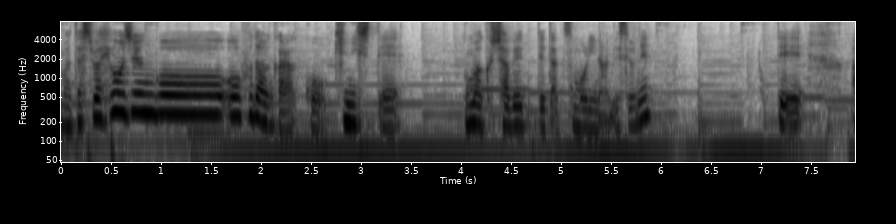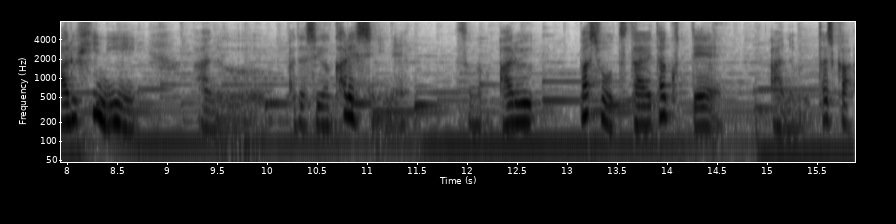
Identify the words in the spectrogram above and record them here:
私は標準語を普段からこう気にしてうまく喋ってたつもりなんですよね。である日にあの私が彼氏にねそのある場所を伝えたくてあの確か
